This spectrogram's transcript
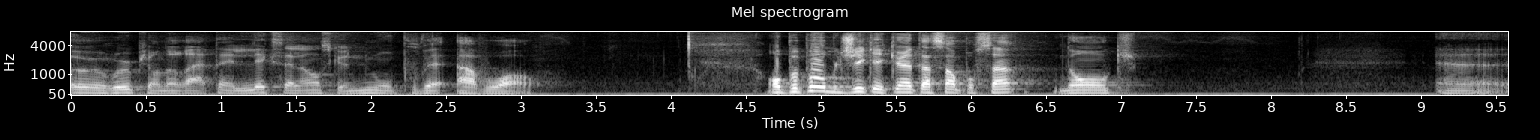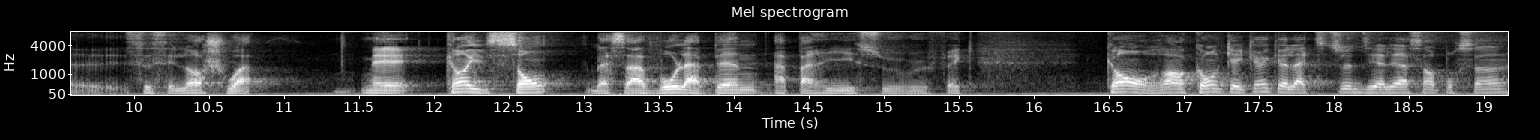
heureux puis on aura atteint l'excellence que nous, on pouvait avoir. On ne peut pas obliger quelqu'un à être à 100%, donc euh, ça, c'est leur choix. Mais quand ils sont, ben, ça vaut la peine à parier sur eux. Fait que quand on rencontre quelqu'un qui a l'attitude d'y aller à 100%,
